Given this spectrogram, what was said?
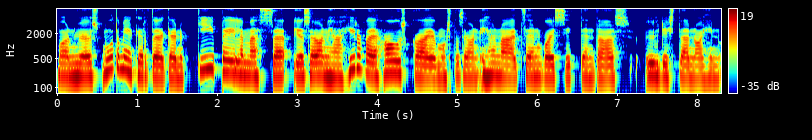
Mä oon myös muutamia kertoja käynyt kiipeilemässä ja se on ihan hirveän hauskaa ja musta se on ihanaa, että sen voisi sitten taas yhdistää noihin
